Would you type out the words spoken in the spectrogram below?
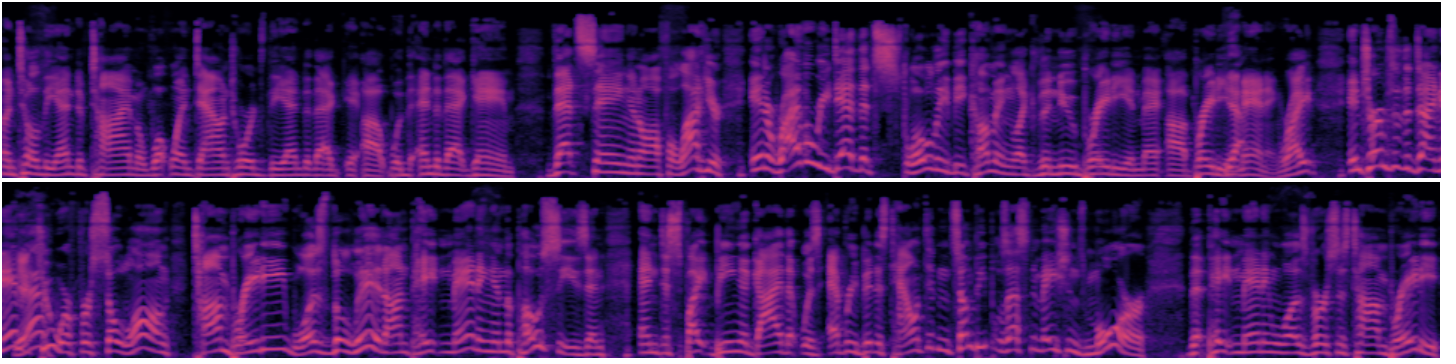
until the end of time and what went down towards the end of that uh, with the end of that game. That's saying an awful lot here in a rivalry, Dad. That's slowly becoming like the new Brady and uh, Brady yeah. and Manning, right? In terms of the dynamic yeah. too, where for so long Tom Brady was the lid on Peyton Manning in the postseason, and despite being a guy that was every bit as talented, in some people's estimations more that Peyton Manning was versus Tom Brady,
